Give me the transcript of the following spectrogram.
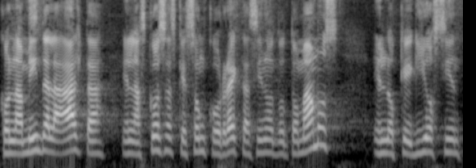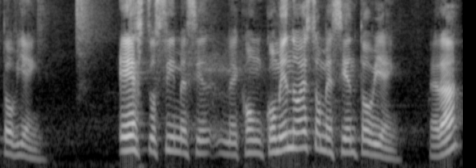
con la amígdala alta en las cosas que son correctas, sino lo tomamos en lo que yo siento bien. Esto sí, me, comiendo esto me siento bien, ¿verdad?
